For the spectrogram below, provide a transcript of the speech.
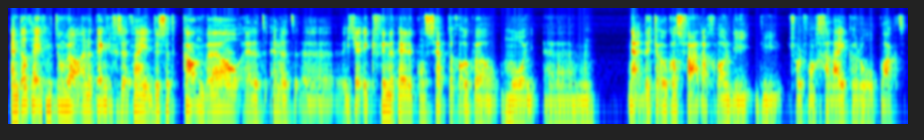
En dat heeft me toen wel aan het denken gezet. Van, hey, dus het kan wel. En het, en het uh, weet je, ik vind het hele concept toch ook wel mooi. Um, nou, dat je ook als vader gewoon die, die soort van gelijke rol pakt.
